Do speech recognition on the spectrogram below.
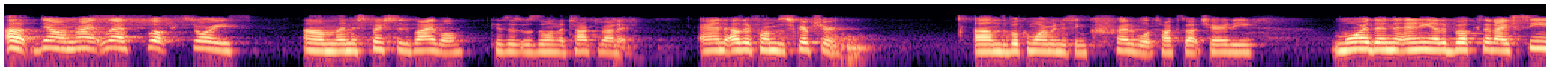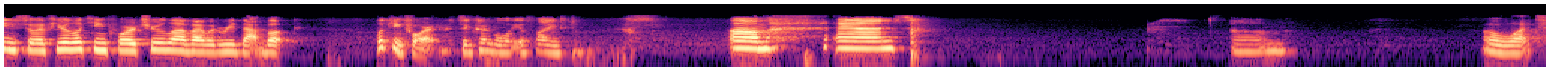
up, down, right, left, book, stories, um, and especially the Bible because it was the one that talked about it, and other forms of scripture. Um, the Book of Mormon is incredible. It talks about charity more than any other book that I've seen. So if you're looking for true love, I would read that book. Looking for it. It's incredible what you'll find. Um, and um, oh, what?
